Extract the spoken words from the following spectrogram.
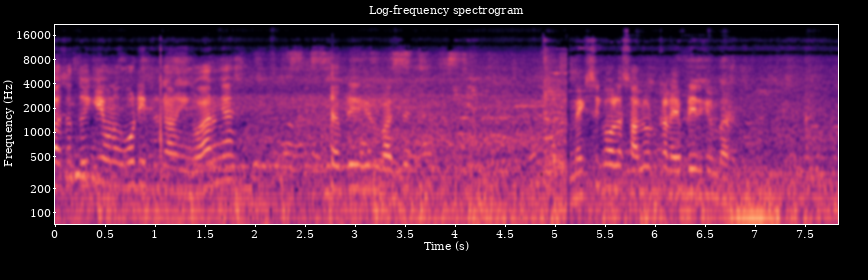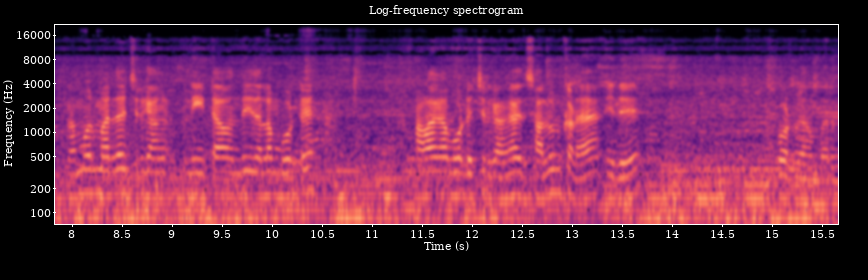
பஸ்ஸை தூக்கி உனக்கு ஓட்டிட்டு இருக்காங்க இங்க பாருங்க எப்படி இருக்குன்னு பஸ்ஸு மெக்சிகோவில் சலூன் கடை எப்படி இருக்குன்னு பாரு. நம்ம ஒரு மாதிரி தான் வச்சுருக்காங்க. நீட்டாக வந்து இதெல்லாம் போட்டு அழகாக போட்டு வச்சுருக்காங்க. இது சலூன் கடை இது போட்டிருக்காங்க பாரு.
